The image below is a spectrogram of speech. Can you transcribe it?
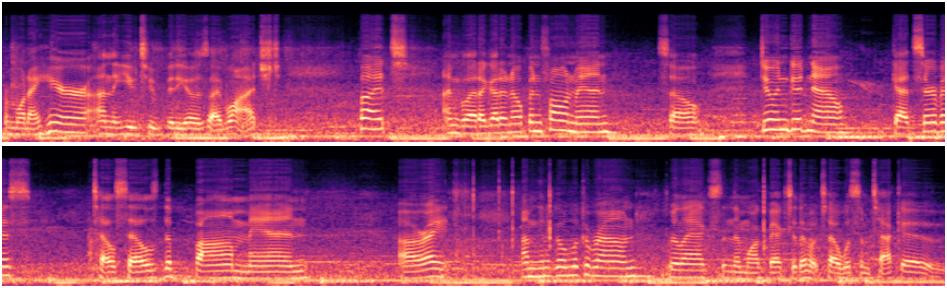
from what I hear on the YouTube videos I've watched. But I'm glad I got an open phone, man. So, doing good now. Got service. Telcel's the bomb, man. All right. I'm going to go look around, relax, and then walk back to the hotel with some tacos.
